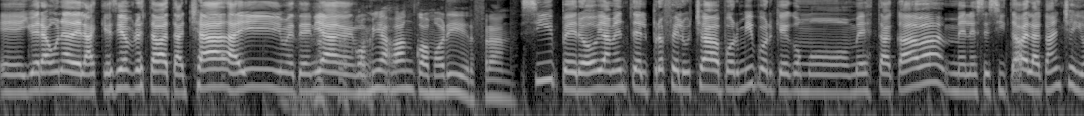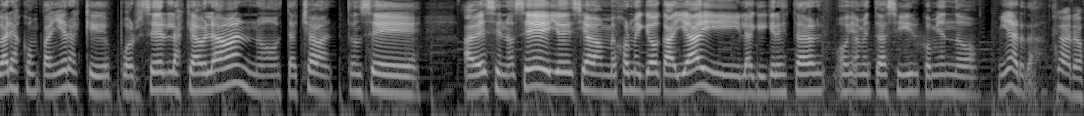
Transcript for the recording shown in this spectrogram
Eh, yo era una de las que siempre estaba tachada ahí, me tenían... Comías banco a morir, Fran. Sí, pero obviamente el profe luchaba por mí porque como me destacaba, me necesitaba la cancha y varias compañeras que por ser las que hablaban nos tachaban. Entonces, a veces, no sé, yo decía, mejor me quedo callada y la que quiere estar obviamente va a seguir comiendo mierda. Claro.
